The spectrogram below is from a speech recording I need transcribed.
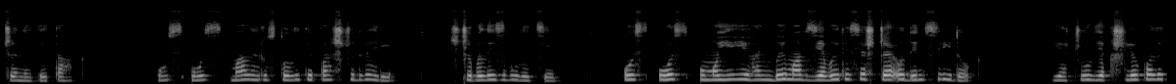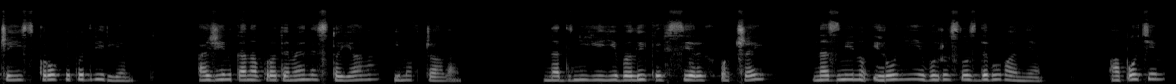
вчинити так. Ось ось мали розтулити пащу двері, що вели з вулиці. Ось ось у моєї ганьби мав з'явитися ще один свідок. Я чув, як шльопали чиїсь кроки подвір'ям, а жінка навпроти мене стояла і мовчала. На дні її великих сірих очей на зміну іронії виросло здивування, а потім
